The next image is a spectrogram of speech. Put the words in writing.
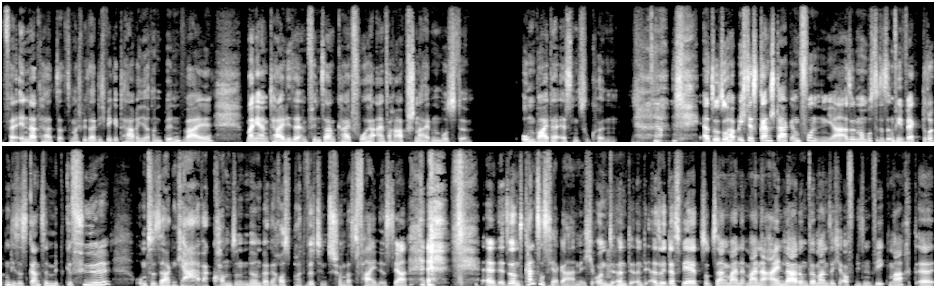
verändert hat, zum Beispiel seit ich Vegetarierin bin, weil man ja einen Teil dieser Empfindsamkeit vorher einfach abschneiden musste um weiter essen zu können. Ja. Also so habe ich das ganz stark empfunden, ja. Also man musste das irgendwie wegdrücken, dieses ganze Mitgefühl, um zu sagen, ja, aber komm, so ein Nürnberger Rostbratwürstchen ist schon was Feines, ja. äh, sonst kannst du es ja gar nicht. Und, mhm. und, und also das wäre jetzt sozusagen meine, meine Einladung, wenn man sich auf diesen Weg macht. Äh,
